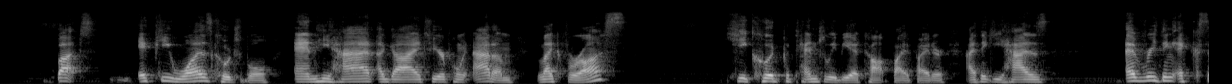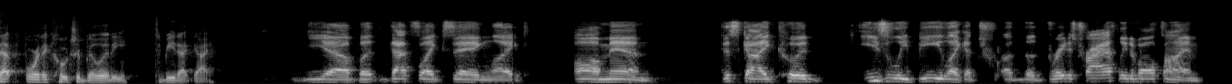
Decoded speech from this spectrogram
But if he was coachable and he had a guy, to your point, Adam, like for us, he could potentially be a top five fighter. I think he has everything except for the coachability to be that guy. Yeah, but that's like saying like, oh man, this guy could easily be like a tr- uh, the greatest triathlete of all time.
